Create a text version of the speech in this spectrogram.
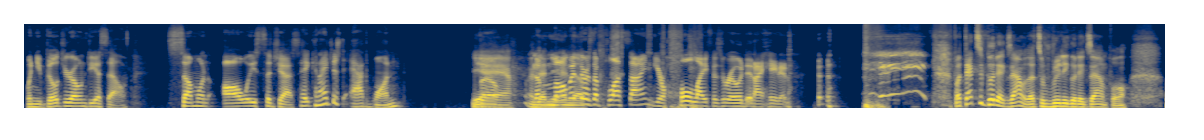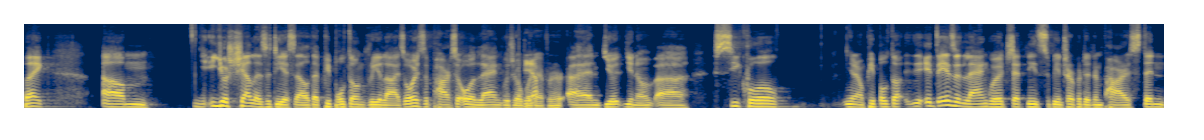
when you build your own DSL, someone always suggests, "Hey, can I just add one?" Yeah. the moment there's a plus sign, your whole life is ruined, and I hate it. but that's a good example. That's a really good example. Like, um, your shell is a DSL that people don't realize, or is a parser or a language or whatever. Yep. And you, you know, uh, SQL, you know, people don't. It is a language that needs to be interpreted and parsed. Then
